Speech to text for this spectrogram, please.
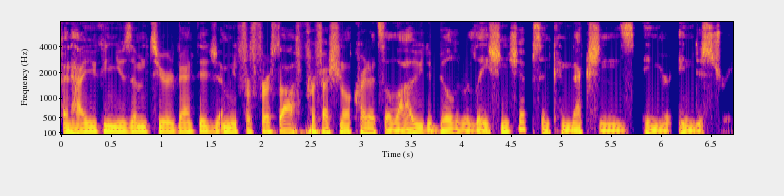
and how you can use them to your advantage. I mean, for first off, professional credits allow you to build relationships and connections in your industry.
